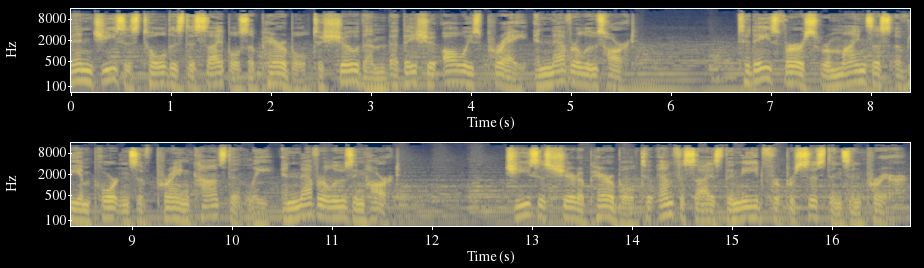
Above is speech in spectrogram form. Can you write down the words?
Then Jesus told his disciples a parable to show them that they should always pray and never lose heart. Today's verse reminds us of the importance of praying constantly and never losing heart. Jesus shared a parable to emphasize the need for persistence in prayer.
